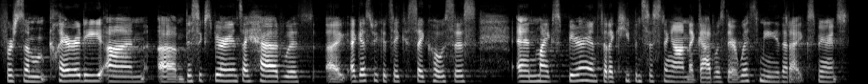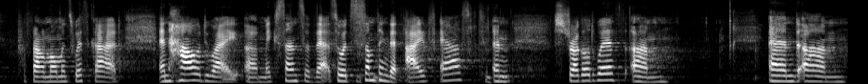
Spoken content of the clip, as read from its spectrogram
for some clarity on um, this experience I had with, I, I guess we could say, psychosis, and my experience that I keep insisting on that God was there with me, that I experienced profound moments with God, and how do I uh, make sense of that? So it's something that I've asked and struggled with. Um, and um,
